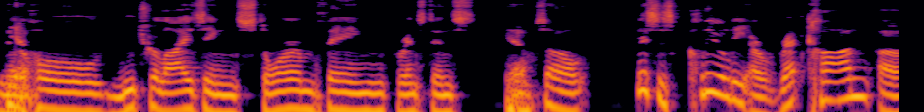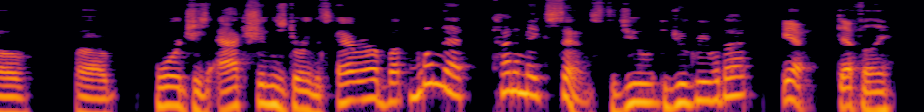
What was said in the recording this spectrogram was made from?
You know, Yeah. the whole neutralizing storm thing, for instance. Yeah. So this is clearly a retcon of uh, Forge's actions during this era, but one that kind of makes sense. Did you did you agree with that? Yeah, definitely.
